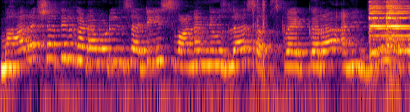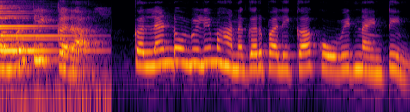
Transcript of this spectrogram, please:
महाराष्ट्रातील घडामोडींसाठी स्वानंद न्यूजला सबस्क्राईब करा आणि बेल आयकॉनवर क्लिक करा. कल्याण डोंबिवली महानगरपालिका कोविड नाईन्टीन.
